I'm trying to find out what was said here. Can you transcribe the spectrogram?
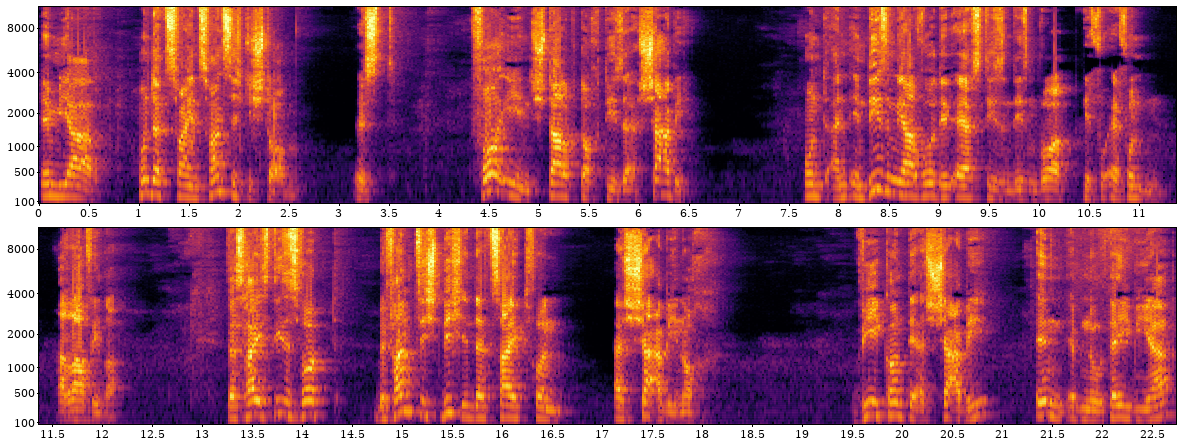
im Jahr 122 gestorben ist, vor ihm starb doch dieser Shabi. Und in diesem Jahr wurde erst diesen, diesem Wort erfunden, Al-Rafida. Das heißt, dieses Wort befand sich nicht in der Zeit von Al-Sha'bi noch. Wie konnte Al-Sha'bi in Ibn Taymiyyah,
